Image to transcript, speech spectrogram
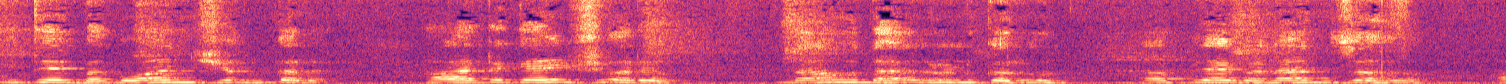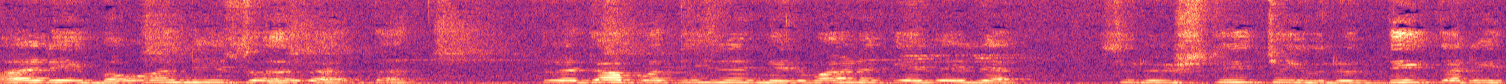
इथे भगवान शंकर हाटकेश्वर नाव धारण करून आपल्या गणांसह आणि भवानी राहतात प्रजापतीने निर्माण केलेल्या सृष्टीची वृद्धी करीत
